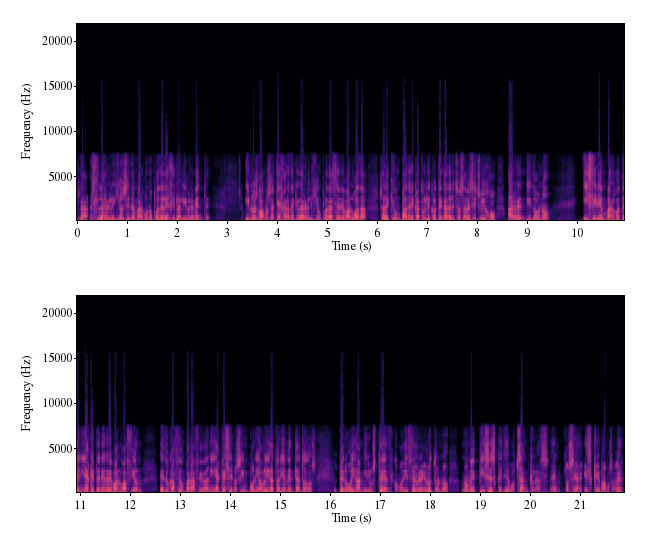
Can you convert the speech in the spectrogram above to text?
La, religión, sin embargo, no puede elegirla libremente y nos vamos a quejar de que la religión pueda ser evaluada, o sea, de que un padre católico tenga derecho a saber si su hijo ha rendido o no. Y sin embargo tenía que tener evaluación, educación para la ciudadanía que se nos imponía obligatoriamente a todos. Pero oiga, mire usted, como dice el, el otro, no, no me pises que llevo chanclas. ¿eh? O sea, es que vamos a ver.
